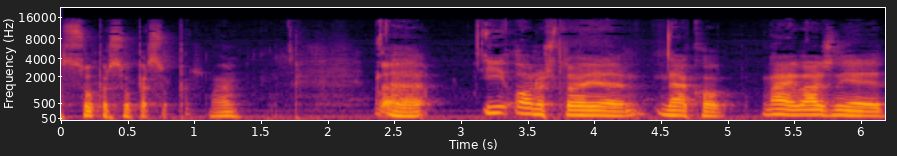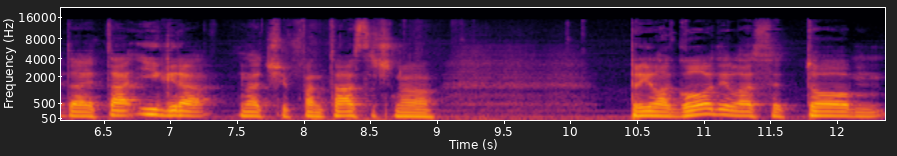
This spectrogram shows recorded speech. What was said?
super, super, super. Ne? E, I ono što je nekako najvažnije je da je ta igra znači fantastično prilagodila se tom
